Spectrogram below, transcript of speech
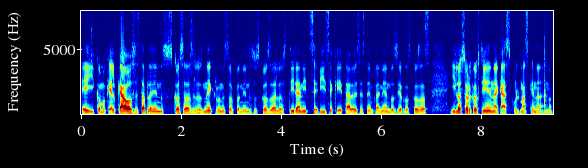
eh, y como que el caos está planeando sus cosas, los Necron están planeando sus cosas, los Tyranids se dice que tal vez estén planeando ciertas cosas y los orcos tienen a Gaskul más que nada, ¿no?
